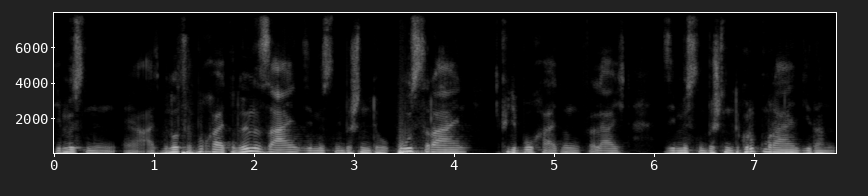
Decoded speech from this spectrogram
die müssen ja, als Benutzer Buchhaltung drin sein, sie müssen in bestimmte Us rein, für die Buchhaltung vielleicht, sie müssen in bestimmte Gruppen rein, die dann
